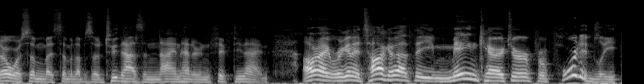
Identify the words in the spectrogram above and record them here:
Star Wars 7 by 7 episode 2959. All right, we're going to talk about the main character, purportedly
